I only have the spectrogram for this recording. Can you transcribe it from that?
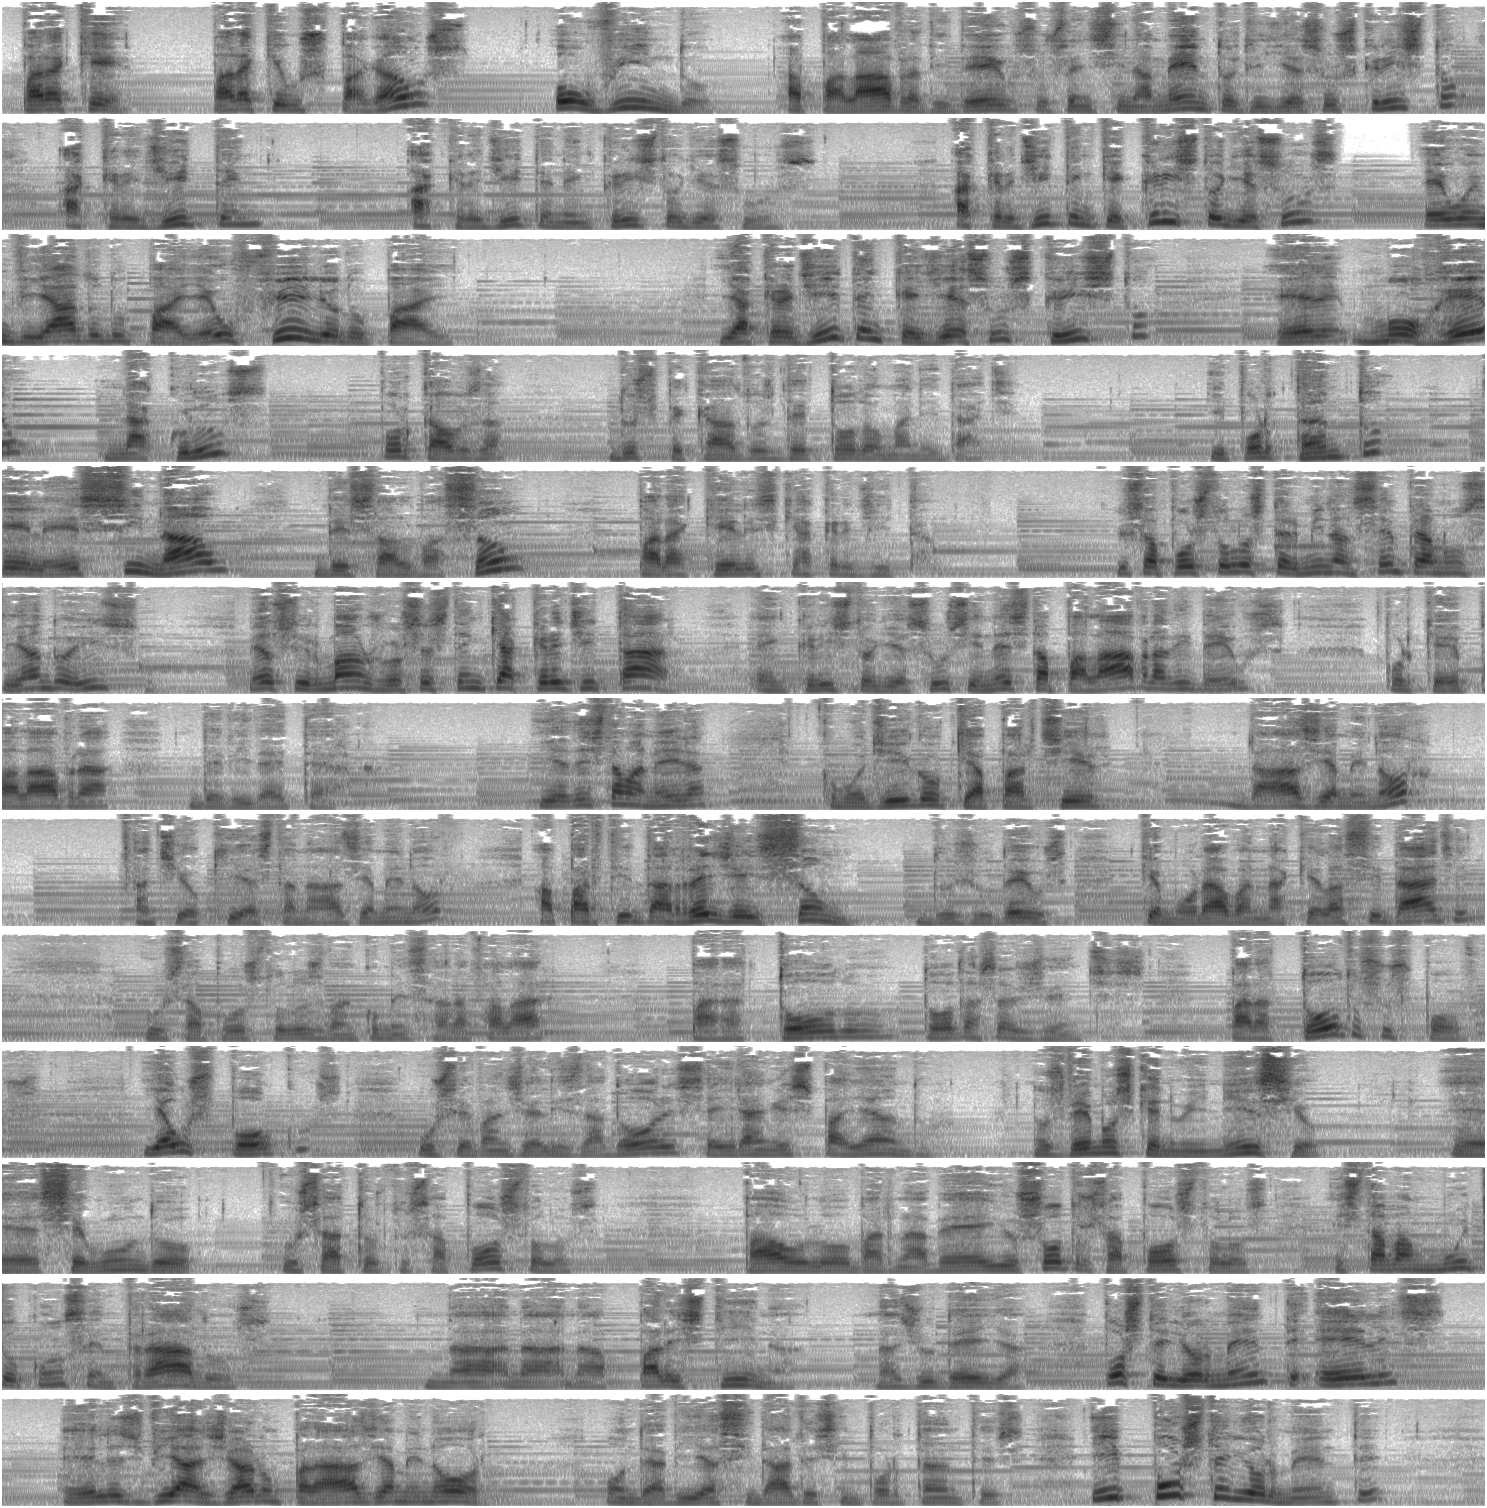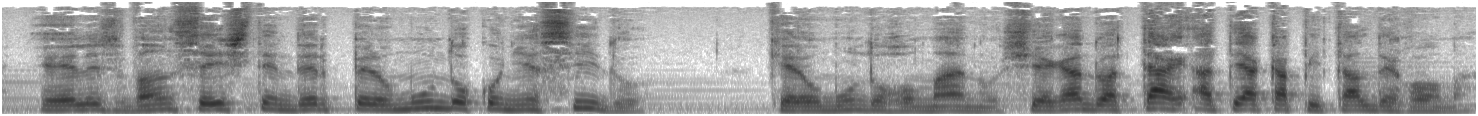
Para quê? Para que os pagãos, ouvindo a palavra de Deus, os ensinamentos de Jesus Cristo, acreditem, acreditem em Cristo Jesus. Acreditem que Cristo Jesus é o enviado do Pai, é o Filho do Pai. E acreditem que Jesus Cristo, ele morreu na cruz por causa dos pecados de toda a humanidade. E, portanto, ele é sinal de salvação para aqueles que acreditam. E os apóstolos terminam sempre anunciando isso. Meus irmãos, vocês têm que acreditar em Cristo Jesus e nesta palavra de Deus, porque é palavra de vida eterna. E é desta maneira, como digo, que a partir da Ásia Menor, Antioquia está na Ásia Menor, a partir da rejeição dos judeus que moravam naquela cidade, os apóstolos vão começar a falar para todo, todas as gentes, para todos os povos. E aos poucos, os evangelizadores se irão espalhando. Nós vemos que no início, eh, segundo os Atos dos Apóstolos, Paulo, Barnabé e os outros apóstolos estavam muito concentrados na, na, na Palestina, na Judeia. Posteriormente, eles eles viajaram para a Ásia Menor, onde havia cidades importantes, e posteriormente eles vão se estender pelo mundo conhecido, que era o mundo romano, chegando até, até a capital de Roma,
